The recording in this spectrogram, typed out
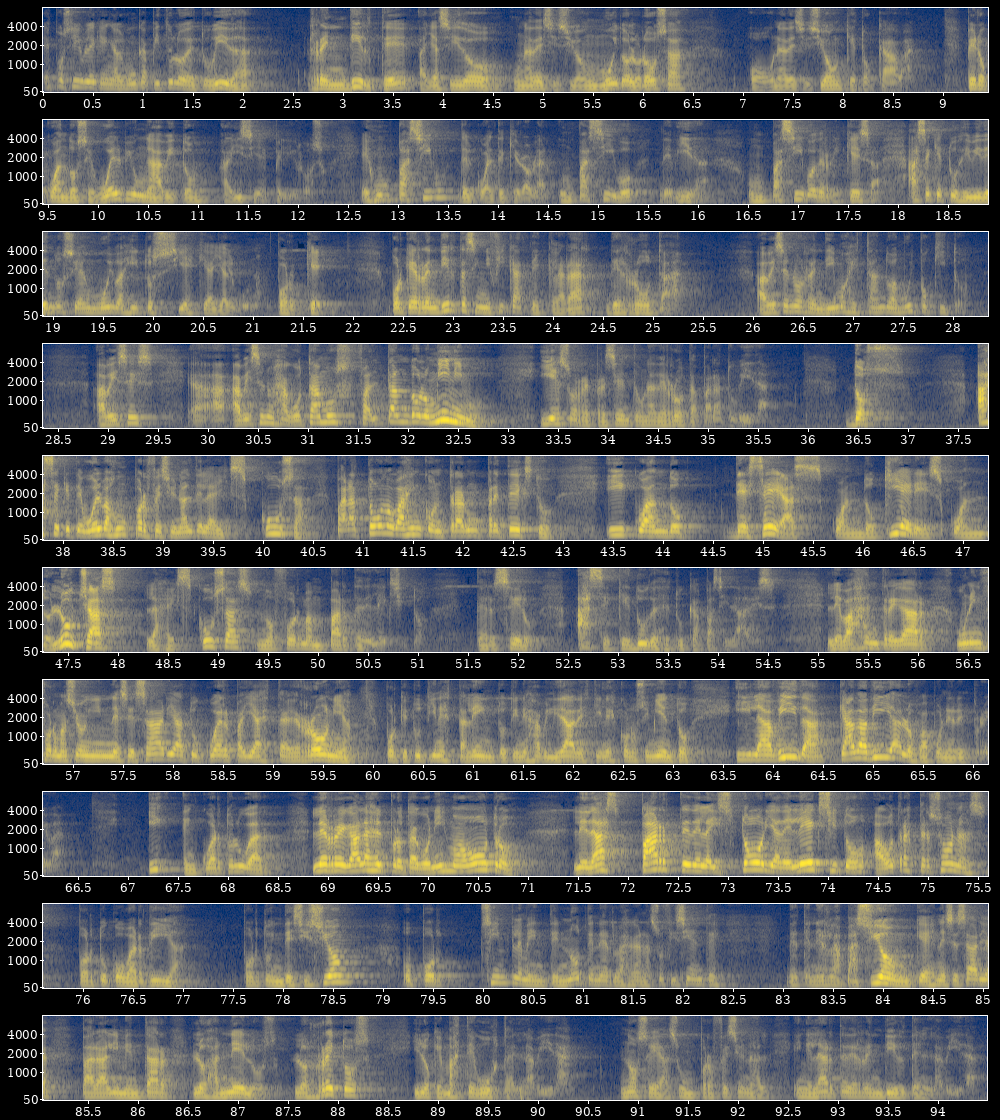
Es posible que en algún capítulo de tu vida rendirte haya sido una decisión muy dolorosa o una decisión que tocaba. Pero cuando se vuelve un hábito, ahí sí es peligroso. Es un pasivo del cual te quiero hablar, un pasivo de vida, un pasivo de riqueza. Hace que tus dividendos sean muy bajitos si es que hay alguno. ¿Por qué? Porque rendirte significa declarar derrota. A veces nos rendimos estando a muy poquito. A veces, a, veces nos agotamos faltando lo mínimo y eso representa una derrota para tu vida. Dos, hace que te vuelvas un profesional de la excusa. Para todo vas a encontrar un pretexto y cuando deseas, cuando quieres, cuando luchas, las excusas no forman parte del éxito. Tercero, hace que dudes de tus capacidades le vas a entregar una información innecesaria a tu cuerpo y está errónea, porque tú tienes talento, tienes habilidades, tienes conocimiento, y la vida cada día los va a poner en prueba. Y en cuarto lugar, le regalas el protagonismo a otro, le das parte de la historia, del éxito a otras personas por tu cobardía, por tu indecisión o por simplemente no tener las ganas suficientes de tener la pasión que es necesaria para alimentar los anhelos, los retos y lo que más te gusta en la vida. No seas un profesional en el arte de rendirte en la vida.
